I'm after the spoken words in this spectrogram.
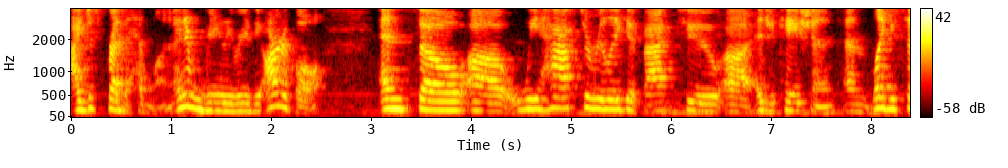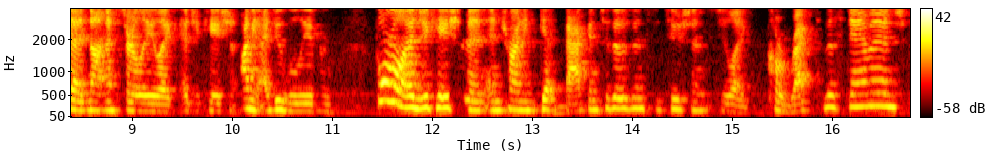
I just read the headline. I didn't really read the article. And so uh, we have to really get back to uh, education. And like you said, not necessarily like education. I mean, I do believe in formal education and, and trying to get back into those institutions to like correct this damage.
